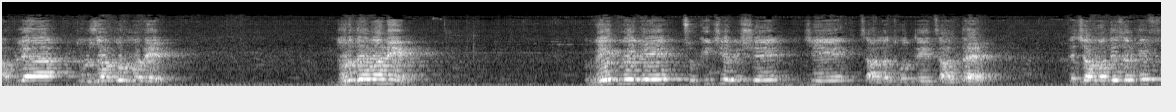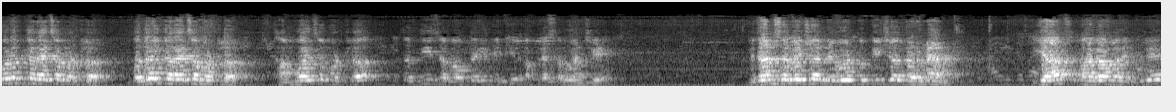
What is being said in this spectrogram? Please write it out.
आपल्या तुळजापूरमध्ये दुर्दैवाने वेगवेगळे चुकीचे विषय जे चालत होते चालत आहेत त्याच्यामध्ये जर काही फरक करायचा म्हटलं बदल करायचा म्हटलं थांबवायचं म्हटलं तर ती जबाबदारी देखील आपल्या सर्वांची आहे. विधानसभेच्या निवडणुकीच्या दरम्यान याच भागामध्ये कुठे?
